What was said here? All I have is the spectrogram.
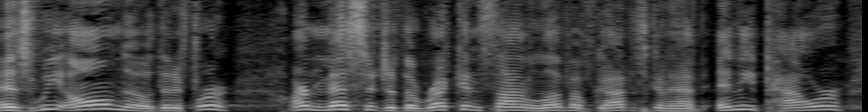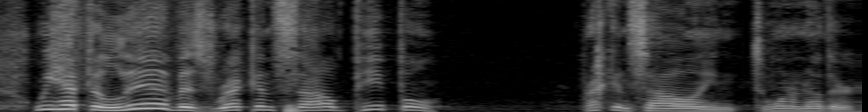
as we all know, that if our message of the reconciling love of God is going to have any power, we have to live as reconciled people, reconciling to one another,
